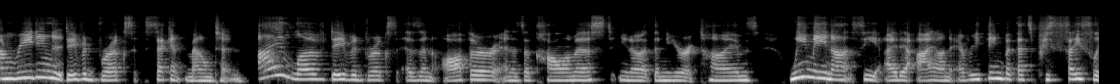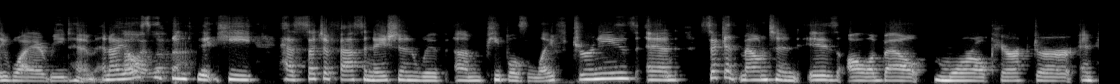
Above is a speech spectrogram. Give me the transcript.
I'm reading David Brooks' Second Mountain. I love David Brooks as an author and as a columnist, you know, at the New York Times we may not see eye to eye on everything, but that's precisely why I read him. And I oh, also I think that. that. he has such a fascination with um, people's life journeys. And Second Mountain is all about moral character. And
